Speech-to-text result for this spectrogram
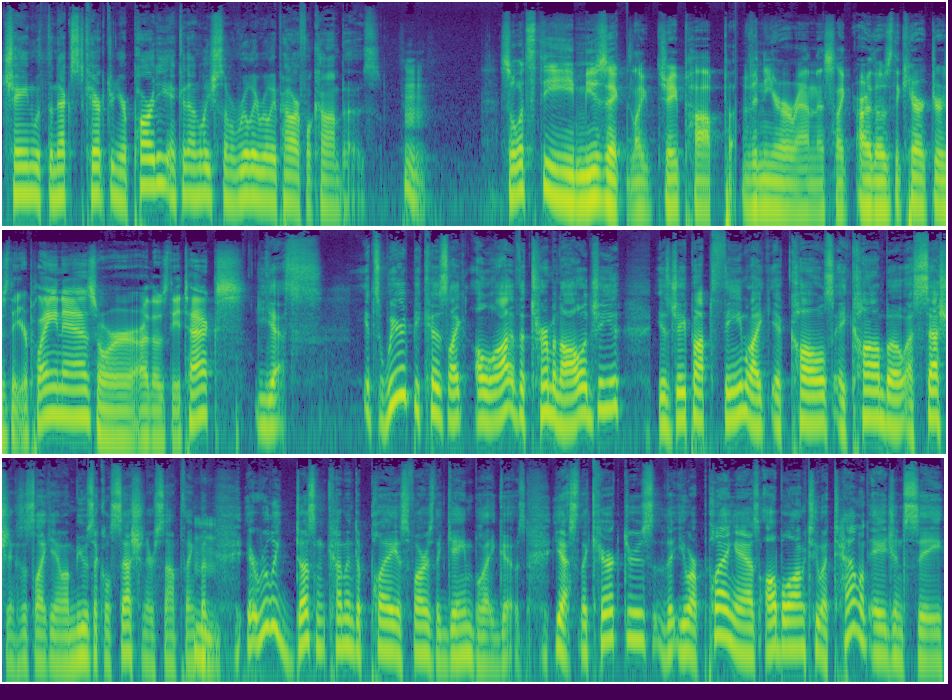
chain with the next character in your party and can unleash some really, really powerful combos. Hmm. So what's the music like J-pop veneer around this? Like are those the characters that you're playing as or are those the attacks? Yes it's weird because like a lot of the terminology is J-pop theme. Like it calls a combo a session because it's like you know a musical session or something, mm. but it really doesn't come into play as far as the gameplay goes. Yes, the characters that you are playing as all belong to a talent agency,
